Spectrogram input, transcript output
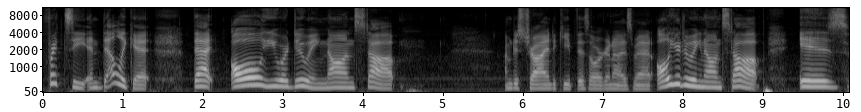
fritzy and delicate that all you are doing nonstop i'm just trying to keep this organized man. All you're doing nonstop is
